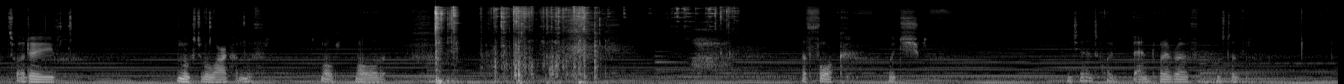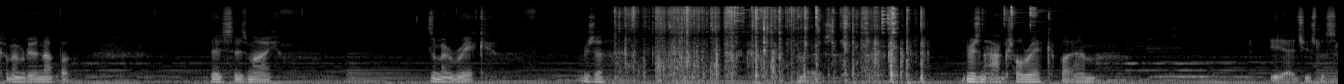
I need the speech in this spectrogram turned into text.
That's what I do most of my wire cutting with. Well, all of it. The fork, which you see that's quite bent Whatever I've must have can't remember doing that, but this is my this is my rake. There's a there's, there's an actual rake, but um yeah, it's useless.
